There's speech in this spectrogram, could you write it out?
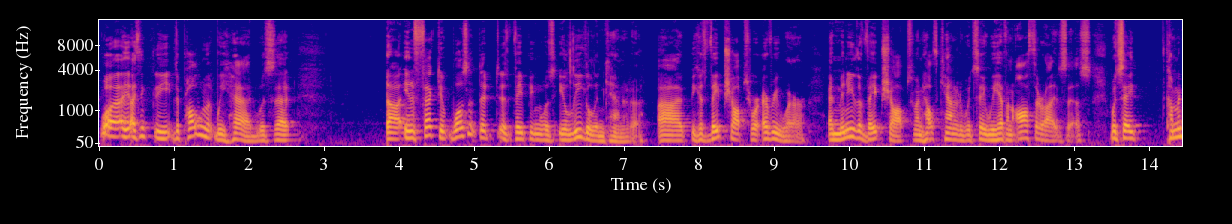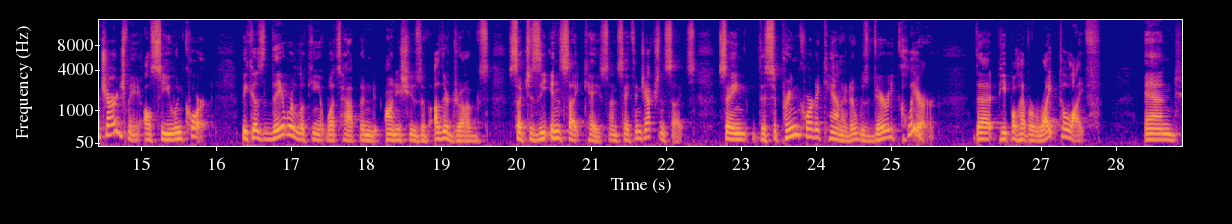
Well, I, I, think the, the problem that we had was that, uh, in effect, it wasn't that vaping was illegal in Canada, uh, because vape shops were everywhere. And many of the vape shops, when Health Canada would say, We haven't authorized this, would say, Come and charge me, I'll see you in court because they were looking at what's happened on issues of other drugs, such as the Insite case on safe injection sites, saying the Supreme Court of Canada was very clear that people have a right to life and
